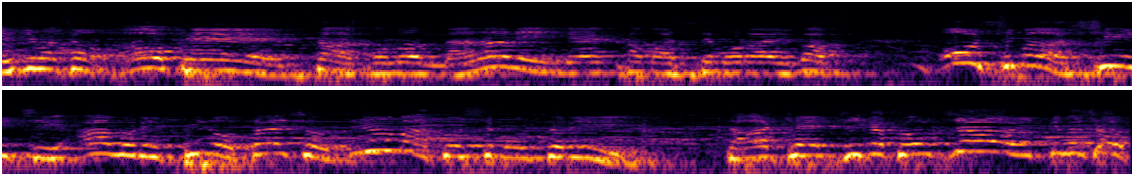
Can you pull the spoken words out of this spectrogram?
行きましょう。オーケー。さあこの7人でかましてもらいます。大島真一アムリピノ大将龍馬そしてもう一人竹地が登場。行ってみましょう。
